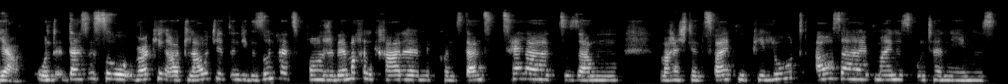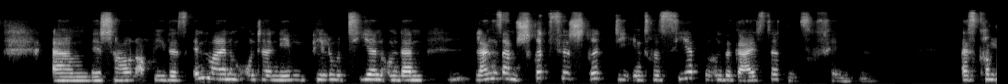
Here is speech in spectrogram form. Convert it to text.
ja, und das ist so Working Out Loud jetzt in die Gesundheitsbranche. Wir machen gerade mit Konstanze Zeller zusammen, mache ich den zweiten Pilot außerhalb meines Unternehmens. Ähm, wir schauen auch, wie wir es in meinem Unternehmen pilotieren, um dann langsam Schritt für Schritt die Interessierten und Begeisterten zu finden. Es kommt,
